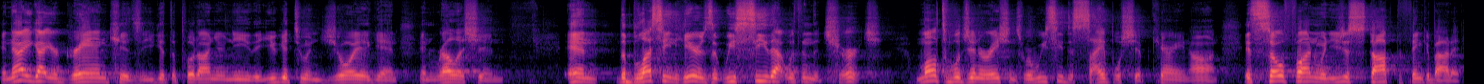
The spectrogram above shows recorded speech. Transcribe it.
And now you got your grandkids that you get to put on your knee, that you get to enjoy again and relish in. And the blessing here is that we see that within the church. Multiple generations where we see discipleship carrying on. It's so fun when you just stop to think about it.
